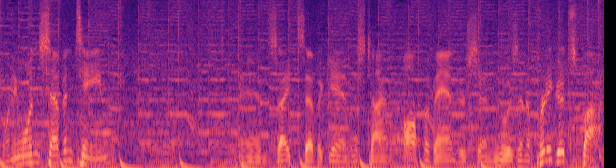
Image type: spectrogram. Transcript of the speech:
Twenty-one seventeen. And Zaytsev again, this time off of Anderson, who was in a pretty good spot.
